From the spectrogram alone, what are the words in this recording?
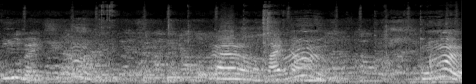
국물 맛있지? 그래, 맛있다. 음. 국물.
